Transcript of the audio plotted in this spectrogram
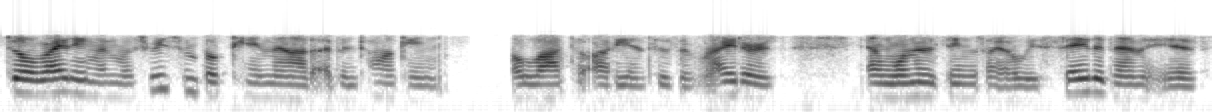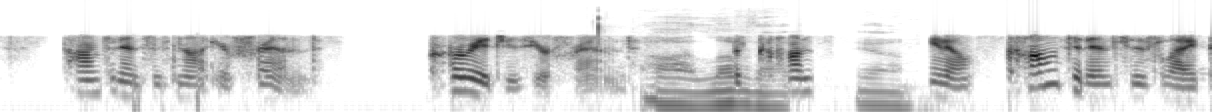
still writing, my most recent book came out. I've been talking a lot to audiences of writers, and one of the things I always say to them is confidence is not your friend. Courage is your friend. Oh, I love that. Con- yeah. You know, confidence is like,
